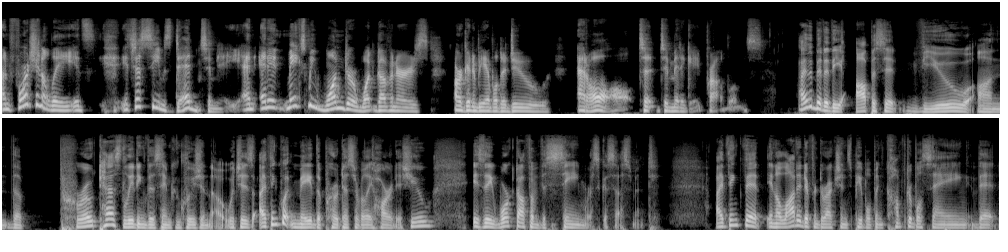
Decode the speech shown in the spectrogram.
unfortunately, it's it just seems dead to me. And and it makes me wonder what governors are going to be able to do at all to to mitigate problems. I have a bit of the opposite view on the protest leading to the same conclusion though, which is I think what made the protests a really hard issue is they worked off of the same risk assessment. I think that in a lot of different directions, people have been comfortable saying that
